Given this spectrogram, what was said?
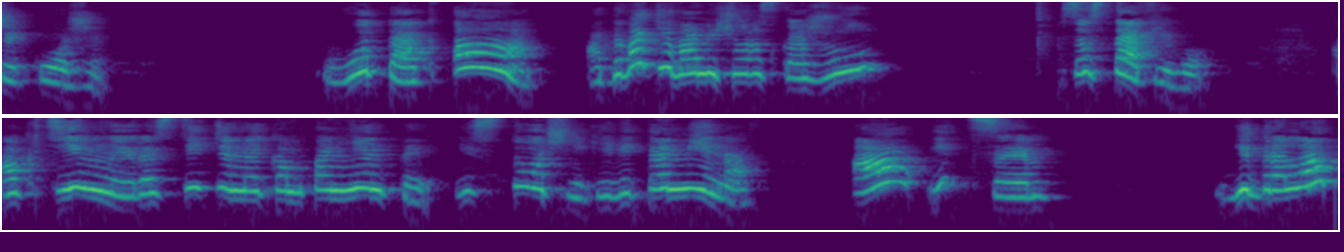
нашей кожи. Вот так. А, а давайте я вам еще расскажу состав его. Активные растительные компоненты, источники витаминов А и С. Гидролат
